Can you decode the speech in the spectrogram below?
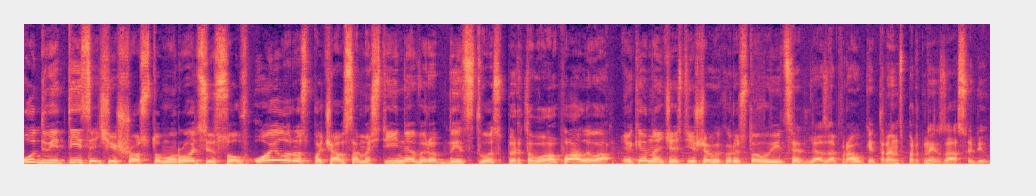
У 2006 році Совойл розпочав самостійне виробництво спиртового палива, яке найчастіше використовується для заправки транспортних засобів.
